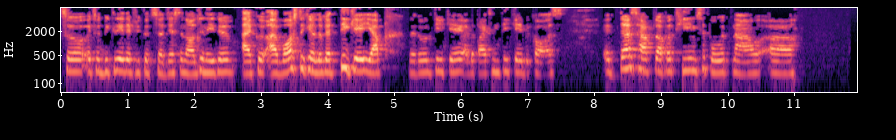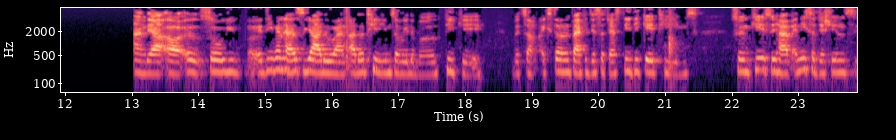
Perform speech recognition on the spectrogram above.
So it would be great if you could suggest an alternative. I could I was taking a look at TK, yep, the old TK or the Python TK because it does have proper theme support now. Uh, and yeah, uh, so you, it even has Yaru and other themes available, TK, with some external packages such as TTK themes. So in case you have any suggestions,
